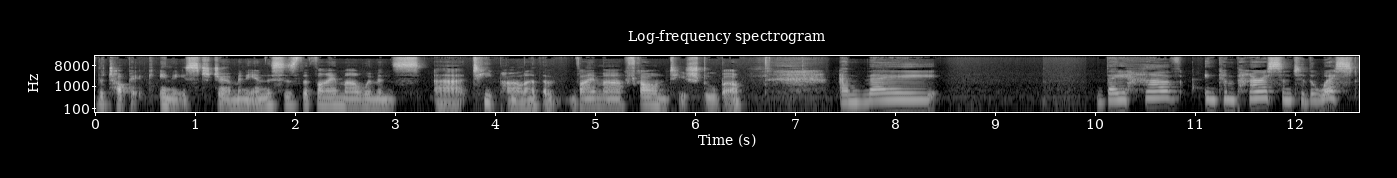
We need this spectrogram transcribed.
the topic in East Germany, and this is the Weimar Women's uh, Tea Parlor, the Weimar Frauenteestube, and they they have, in comparison to the West,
